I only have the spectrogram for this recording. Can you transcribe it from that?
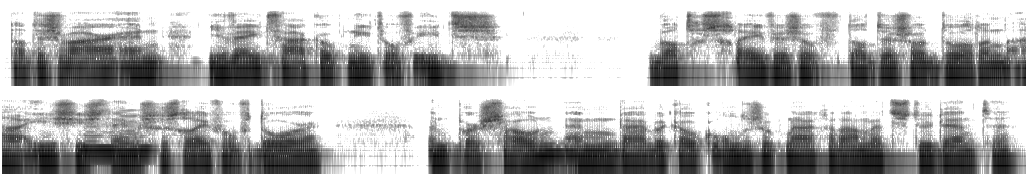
dat is waar. En je weet vaak ook niet of iets wat geschreven is, of dat dus door een AI-systeem Mhm. is geschreven of door een persoon. En daar heb ik ook onderzoek naar gedaan met studenten,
